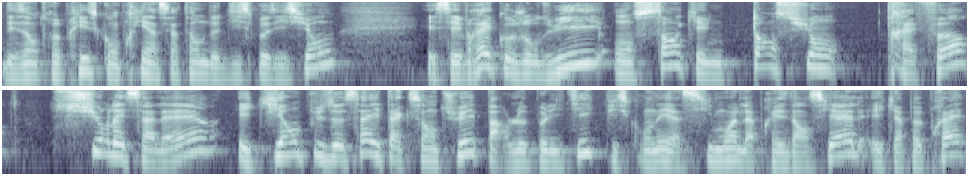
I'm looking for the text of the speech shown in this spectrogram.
des entreprises qui ont pris un certain nombre de dispositions. Et c'est vrai qu'aujourd'hui, on sent qu'il y a une tension très forte sur les salaires et qui en plus de ça est accentuée par le politique puisqu'on est à six mois de la présidentielle et qu'à peu près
